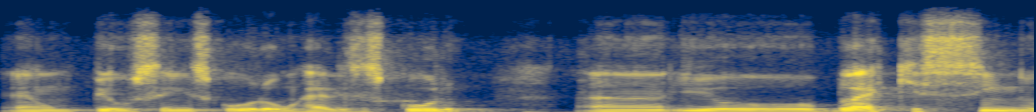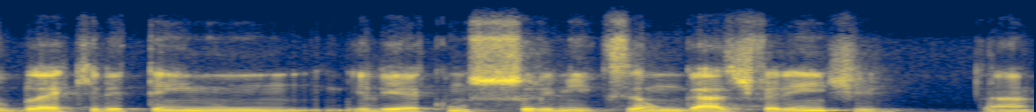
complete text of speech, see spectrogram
É um Pilsen escuro, um Helles escuro. Uh, e o Black, sim, o Black ele tem um, ele é com Surimix, é um gás diferente, tá?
